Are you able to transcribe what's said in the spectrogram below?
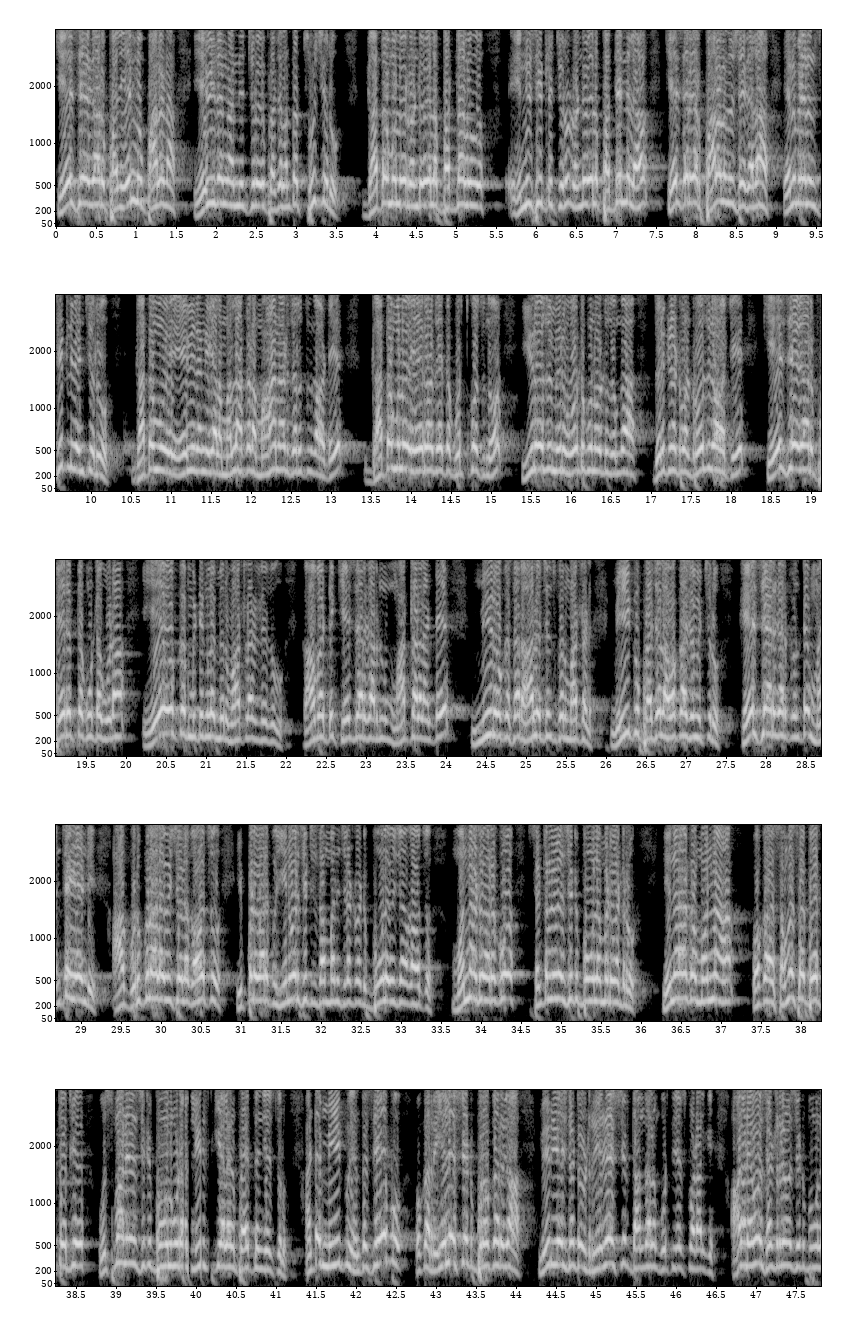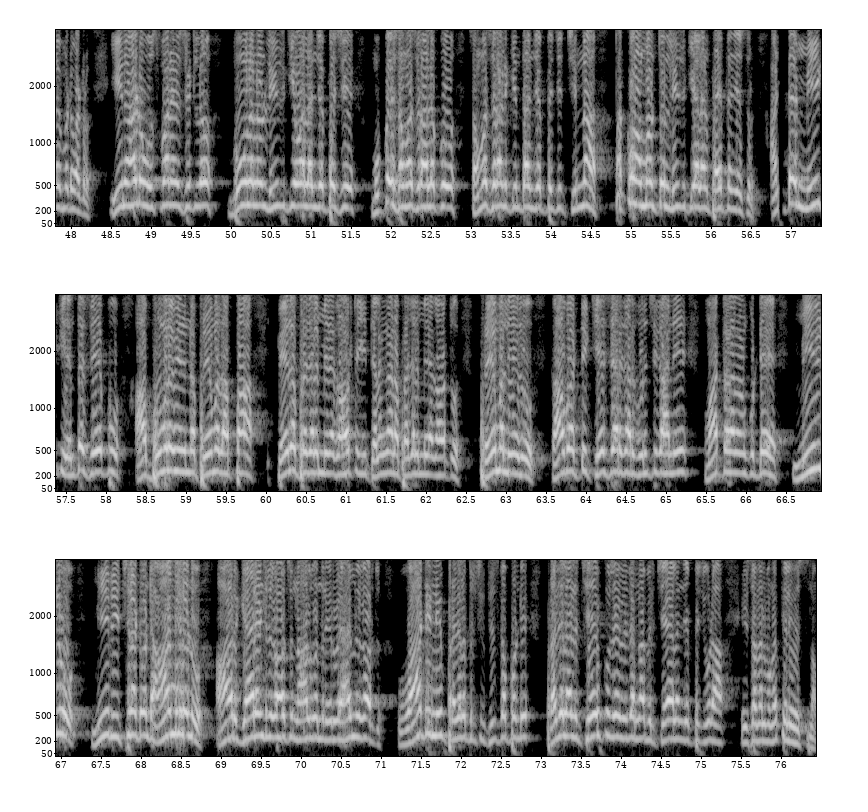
కేసీఆర్ గారు పదేళ్ళు పాలన ఏ విధంగా అందించారో ప్రజలంతా చూసారు గతంలో రెండు వేల పద్నాలుగు ఎన్ని సీట్లు ఇచ్చారు రెండు వేల పద్దెనిమిదిలో కేసీఆర్ గారు పాలన చూసే కదా ఎనభై ఎనిమిది సీట్లు పెంచారు గతము ఏ విధంగా ఇవ్వాలి మళ్ళీ అక్కడ మహానాడు జరుగుతుంది కాబట్టి గతంలో ఏ రోజైతే గుర్తుకొచ్చిందో ఈ రోజు మీరు ఓటుకున్నట్టు దొంగ దొరికినటువంటి రోజు కాబట్టి కేసీఆర్ గారు పేరెత్తకుండా కూడా ఏ ఒక్క మీటింగ్లో మీరు మాట్లాడలేదు. కాబట్టి కేసీఆర్ గారు మాట్లాడాలంటే మీరు ఒకసారి ఆలోచించుకొని మాట్లాడండి. మీకు ప్రజలు అవకాశం ఇచ్చారు కేసీఆర్ గారికి ఉంటే మంచిగా చేయండి. ఆ గురుకులాల విషయంలో కావచ్చు ఇప్పటి వరకు యూనివర్సిటీకి సంబంధించినటువంటి భూముల విషయంలో కావచ్చు మొన్నటి వరకు సెంట్రల్ యూనివర్సిటీ భూములు అమ్మడి పడ్డారు నినాక మొన్న ఒక సమస్య పేరుతోటి ఉస్మాన్ యూనివర్సిటీ భూములు కూడా లీజ్ చేయాలని ప్రయత్నం చేస్తారు అంటే మీకు ఎంతసేపు ఒక రియల్ ఎస్టేట్ బ్రోకర్గా మీరు చేసినటువంటి రియల్ ఎస్టేట్ దందాలను గుర్తు చేసుకోవడానికి ఆడేమో సెంట్రల్ యూనివర్సిటీ భూములు ఎమ్మడి పడ్డారు ఈనాడు ఉస్మాన్ యూనివర్సిటీలో భూములను లీజుకి ఇవ్వాలని చెప్పేసి ముప్పై సంవత్సరాలకు సంవత్సరానికి ఇంత అని చెప్పేసి చిన్న తక్కువ అమౌంట్తో లీజుకి ఇవ్వాలని ప్రయత్నం చేస్తారు. అంటే మీకు ఎంతసేపు ఆ భూముల మీద ఉన్న ప్రేమ తప్ప పేద ప్రజల మీద కాబట్టి ఈ తెలంగాణ ప్రజల మీద కాబట్టి ప్రేమ లేదు. కాబట్టి కేసీఆర్ గారి గురించి కానీ మాట్లాడాలనుకుంటే మీరు మీరు ఇచ్చినటువంటి హామీలను ఆరు గ్యారెంటీలు కావచ్చు నాలుగు వందల ఇరవై హామీలు కావచ్చు వాటిని ప్రజల దృష్టికి తీసుకపోండి. ప్రజలను చేకూరే విధంగా మీరు చేయాలని చెప్పేసి కూడా ఈ సందర్భంగా తెలియజేస్తున్నాం.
